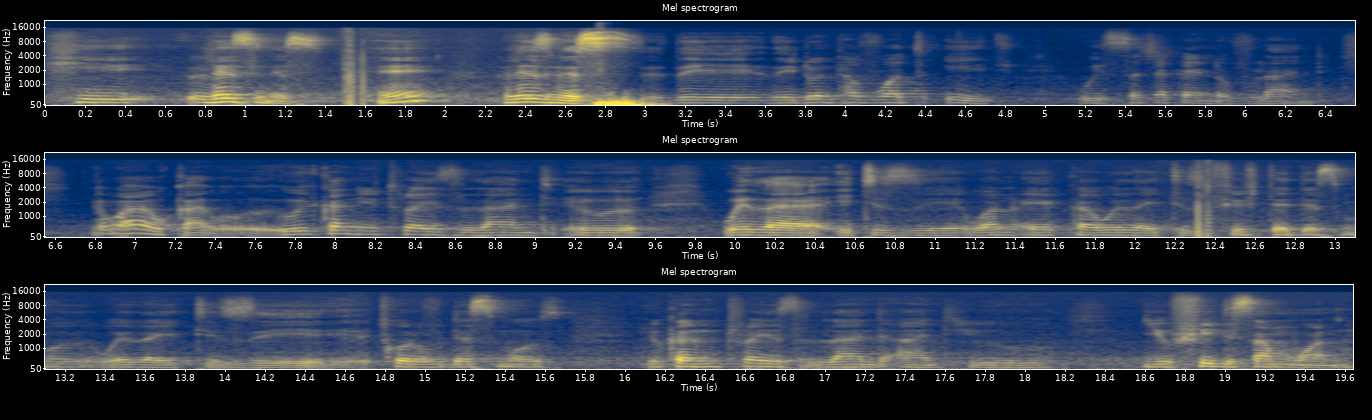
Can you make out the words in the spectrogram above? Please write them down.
he laziness, eh? laziness. They they don't have what to eat with such a kind of land. Well, can, we can utilize land, uh, whether it is uh, one acre, whether it is 50 decimals, whether it is uh, 12 decimals. You can utilize land and you you feed someone.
